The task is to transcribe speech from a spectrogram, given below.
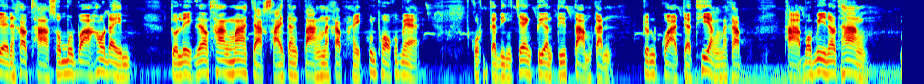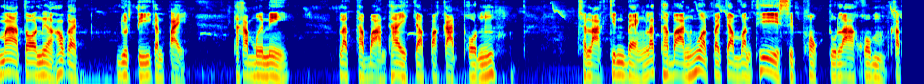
รื่อยๆนะครับถ้าสมมุติว่าเข้าได้ตัวเลขแนวทางมาจากสายต่างๆนะครับให้คุณพ่อคุณแม่ กดกระดิ่งแจ้งเตือนติดตามกัน จนกว่าจะเที่ยงนะครับถ้าบ่มีแนวทางมาต่อเนื่องเข้ากับหยุดตีกันไปนะครับมือนี้รัฐบาลไทยจะประกาศผล ฉลากกินแบ่งรัฐบาลงวดประจำวันที่ 16 ตุลาคมครับ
